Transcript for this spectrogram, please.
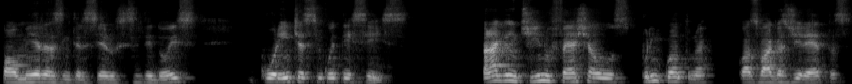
Palmeiras em terceiro 62, Corinthians 56. Bragantino fecha os, por enquanto, né, com as vagas diretas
